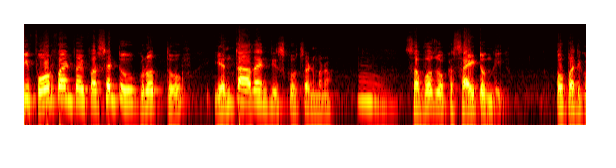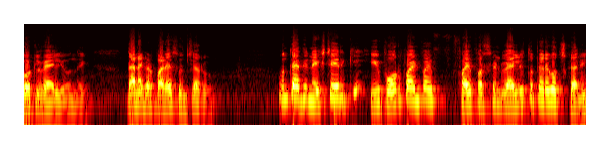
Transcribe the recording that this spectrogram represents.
ఈ ఫోర్ పాయింట్ ఫైవ్ పర్సెంట్ గ్రోత్తో ఎంత ఆదాయం తీసుకోవచ్చండి మనం? సపోజ్ ఒక సైట్ ఉంది. ఓ పది కోట్ల వాల్యూ ఉంది. దాన్ని అక్కడ పడేసి ఉంచారు. ఉంటే అది నెక్స్ట్ ఇయర్కి ఈ four point five five percent వాల్యూతో పెరగచ్చు కానీ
